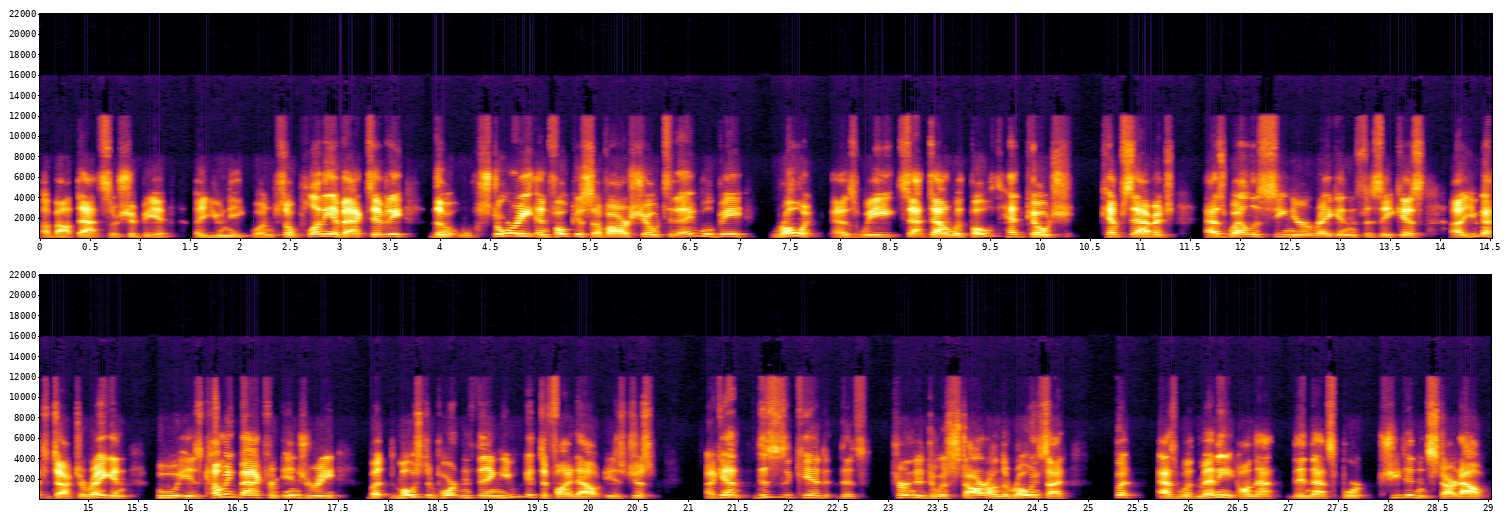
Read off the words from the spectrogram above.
about that. So it should be a, a unique one. So plenty of activity. The story and focus of our show today will be rowing as we sat down with both head coach Kemp Savage as well as senior Reagan Fazekas. Uh, you got to talk to Reagan, who is coming back from injury. But the most important thing you get to find out is just, again, this is a kid that's turned into a star on the rowing side. But as with many on that in that sport, she didn't start out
